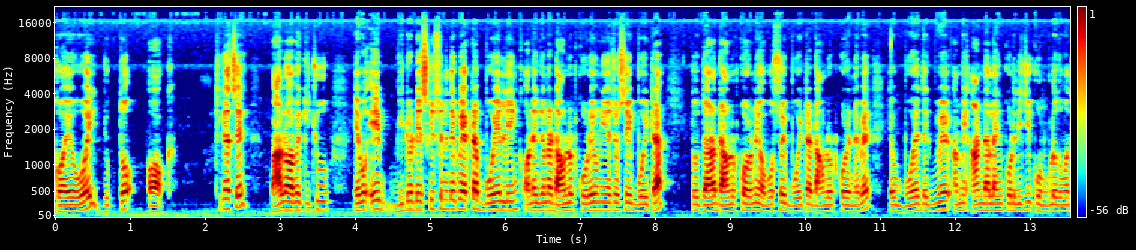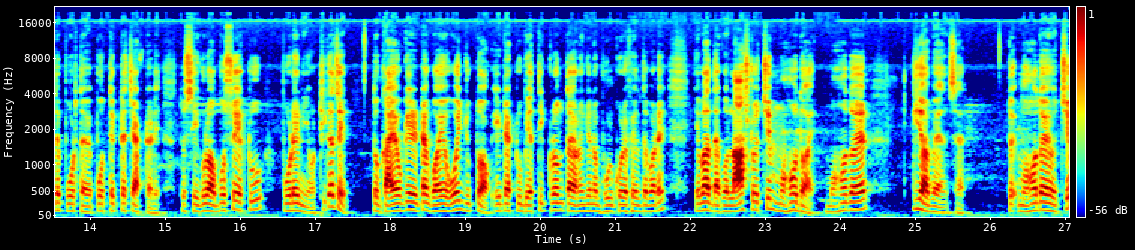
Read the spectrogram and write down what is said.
গয়ওই যুক্ত অক। ঠিক আছে? ভালোভাবে কিছু। এবং এই ভিডিও ডিসক্রিপশনে দেখবে একটা বইয়ের লিঙ্ক অনেকজনে ডাউনলোড করেও নিয়েছো সেই বইটা। তো যারা ডাউনলোড করেনি, অবশ্যই বইটা ডাউনলোড করে নেবে এবং বইয়ে দেখবে, আমি আন্ডারলাইন করে দিয়েছি কোনগুলো তোমাদের পড়তে হবে প্রত্যেকটা চ্যাপ্টারে তো সেগুলো অবশ্যই একটু পড়ে নিও, ঠিক আছে? তো গায়কের এটা গয়ে ওই যুক্ত অক এটা একটু ব্যতিক্রম, তাই অনেকজনে ভুল করে ফেলতে পারে। এবার দেখো লাস্ট হচ্ছে মহোদয়। মহোদয়ের কী হবে অ্যান্সার তো মহোদয় হচ্ছে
